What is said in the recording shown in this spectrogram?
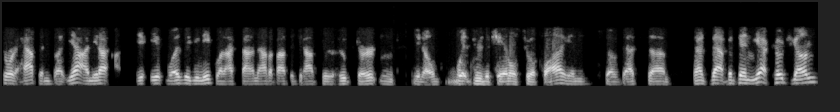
sort of happened. But yeah, I mean, I, it, it was a unique one. I found out about the job through Hoop Dirt and you know went through the channels to apply, and so that's uh, that's that. But then yeah, Coach Young.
